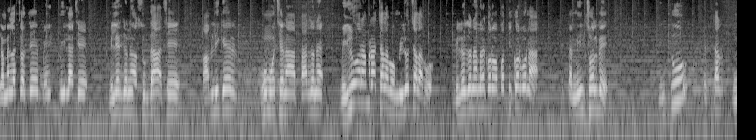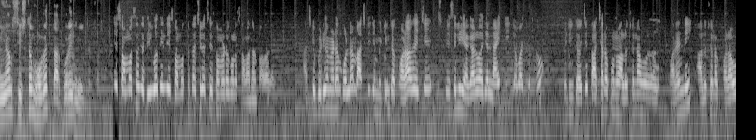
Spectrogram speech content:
ঝামেলা চলছে, মিল মিল আছে, মিলের জন্য অসুবিধা আছে, পাবলিকের ঘুম হচ্ছে না, তার জন্য মিলও আর আমরা চালাবো, মিলও চালাবো। মিলের জন্য আমরা কোনো আপত্তি করব না, একটা মিল চলবে। কিন্তু একটা নিয়ম সিস্টেম হবে, তারপরেই মিলটা চলবে। যে সমস্যা যে দীর্ঘদিন যে সমস্যাটা ছিল সেই সমস্যাটা কোনো সমাধান পাওয়া গেল। আজকে ভিডিও ম্যাডাম বললাম, আজকে যে মিটিংটা করা হয়েছে স্পেশালি এগারো হাজার লাইন নিয়ে যাওয়ার জন্য মিটিংটা হয়েছে। তাছাড়া কোনো আলোচনা করেননি, আলোচনা করাও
